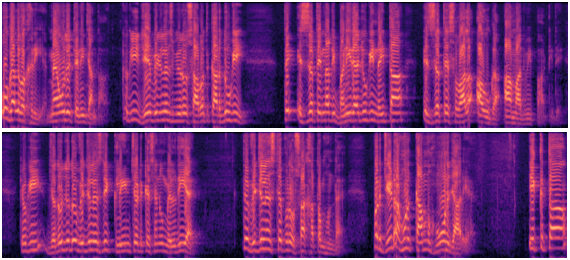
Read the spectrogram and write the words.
ਉਹ ਗੱਲ ਵੱਖਰੀ ਹੈ, ਮੈਂ ਉਹਦੇ ਤੇ ਨਹੀਂ ਜਾਂਦਾ। ਕਿਉਂਕਿ ਜੇ ਵਿਜੀਲੈਂਸ ਬਿਊਰੋ ਸਾਬਤ ਕਰ ਦੂਗੀ ਤੇ ਇੱਜ਼ਤ ਇਹਨਾਂ ਦੀ ਬਣੀ ਰਹਿ ਜੂਗੀ, ਨਹੀਂ ਤਾਂ ਇੱਜ਼ਤ ਤੇ ਸਵਾਲ ਆਊਗਾ ਆਮ ਆਦਮੀ ਪਾਰਟੀ ਦੇ। ਕਿਉਂਕਿ ਜਦੋਂ ਜਦੋਂ ਵਿਜੀਲੈਂਸ ਦੀ ਕਲੀਨ ਚਿਟ ਕਿਸੇ ਨੂੰ ਮਿਲਦੀ ਹੈ, ਤੇ ਵਿਜੀਲੈਂਸ ਤੇ ਭਰੋਸਾ ਖਤਮ ਹੁੰਦਾ ਹੈ। ਪਰ ਜਿਹੜਾ ਹੁਣ ਕੰਮ ਹੋਣ ਜਾ ਰਿਹਾ ਇੱਕ ਤਾਂ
